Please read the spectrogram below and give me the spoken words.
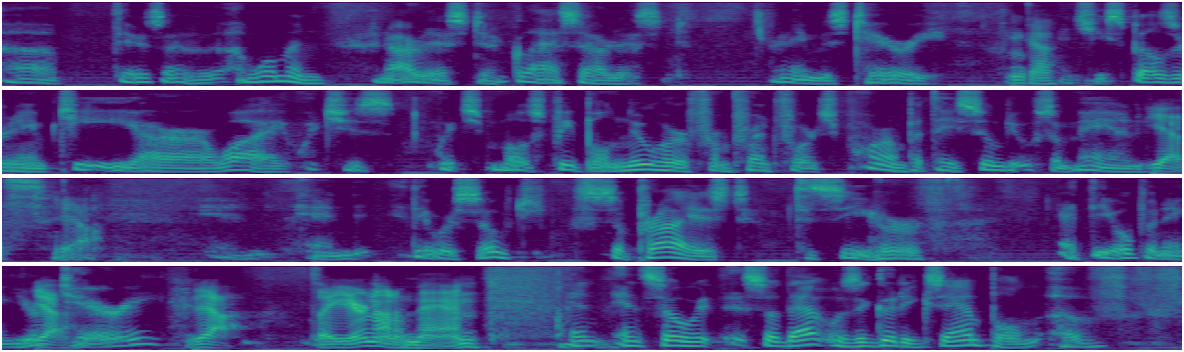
Uh, there's a, a woman, an artist, a glass artist. Her name is Terry, Okay. and she spells her name T E R R Y, which is which most people knew her from Front Porch Forum, but they assumed it was a man Yes. Yeah. and and they were so surprised to see her at the opening. You're Yeah. Terry, Yeah. Like you're not a man. and and so so that was a good example of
